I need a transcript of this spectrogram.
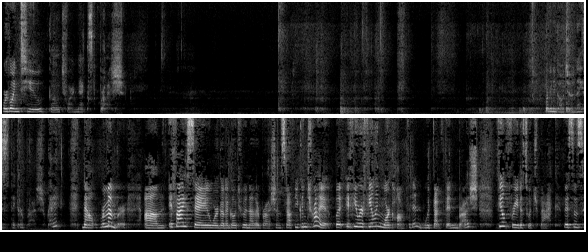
we're going to go to our next brush. We're gonna go to a nice thicker brush, okay? Now, remember, um, if I say we're gonna go to another brush and stuff, you can try it. But if you were feeling more confident with that thin brush, feel free to switch back. This is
